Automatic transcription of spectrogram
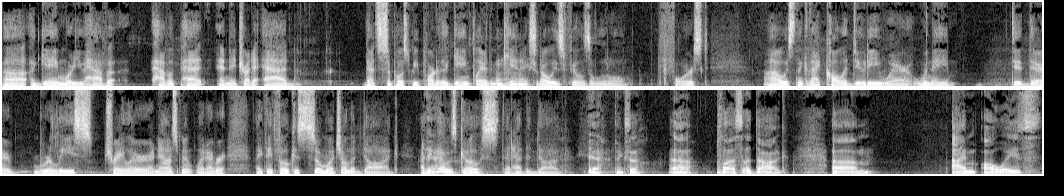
uh, a game where you have a have a pet and they try to add that's supposed to be part of the gameplay or the mechanics, it always feels a little forced. I always think of that Call of Duty where when they did their release trailer announcement, whatever, like they focused so much on the dog. I think Yeah. that was Ghosts that had the dog. Yeah, I think so. Uh, plus a dog. Um, I'm always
